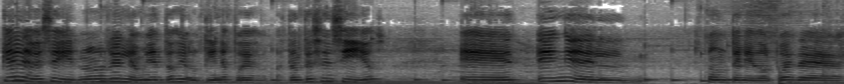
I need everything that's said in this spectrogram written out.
que debe seguir unos reglamentos y rutinas pues bastante sencillos eh, en el contenedor pues de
